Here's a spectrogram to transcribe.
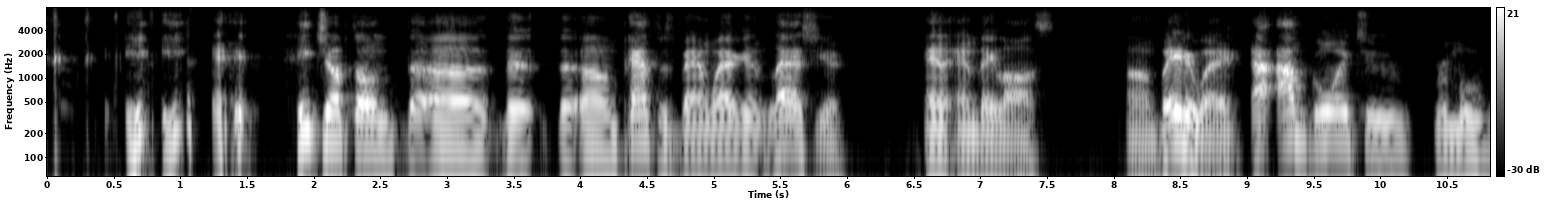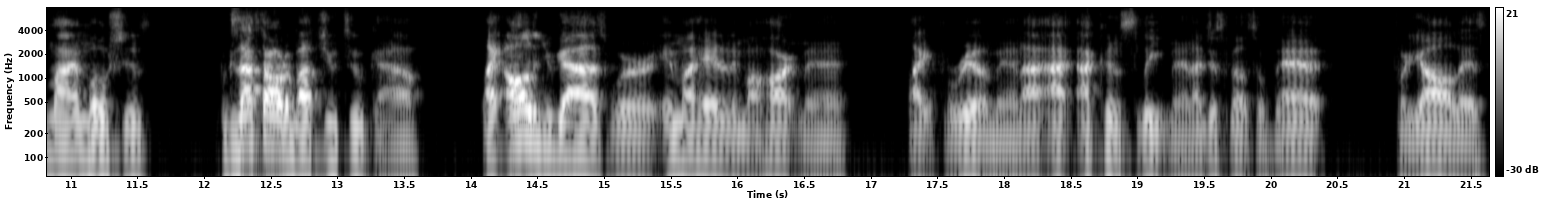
he he he jumped on the uh, the the um, Panthers bandwagon last year, and and they lost. Um, but anyway, I, I'm going to remove my emotions because I thought about you too, Kyle. Like all of you guys were in my head and in my heart, man. Like for real, man. I I, I couldn't sleep, man. I just felt so bad for y'all as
